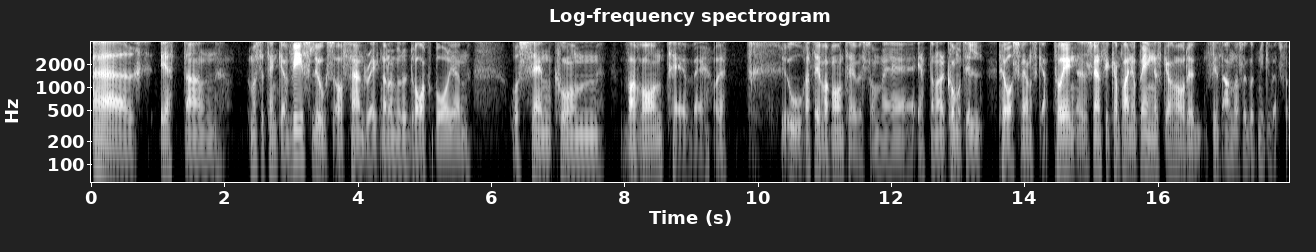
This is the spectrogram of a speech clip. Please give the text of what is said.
är ettan, jag måste tänka, vi slogs av Fandrake när de gjorde Drakborgen och sen kom Varan-TV och jag tror att det är Varan-TV som är ettan när det kommer till på svenska. På eng- svenska kampanjer på engelska har det, finns det andra som gått mycket bättre för.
